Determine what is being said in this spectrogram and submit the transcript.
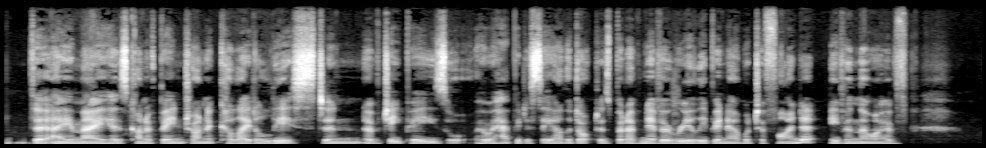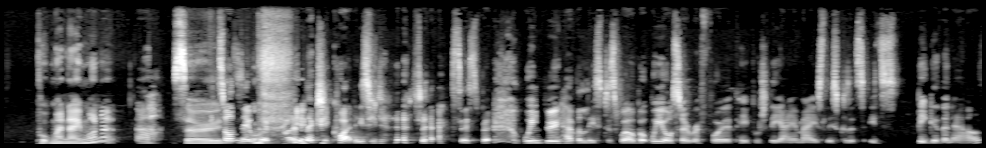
the AMA has kind of been trying to collate a list and of GPs or, who are happy to see other doctors, but I've never really been able to find it, even though I've put my name on it. Ah, so it's, on their website. Yeah. It's actually quite easy to, to, access, but we do have a list as well. But we also refer people to the AMA's list because it's it's bigger than ours.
